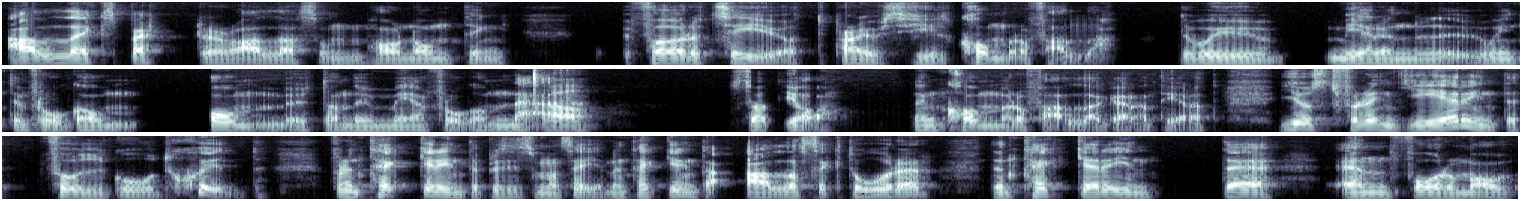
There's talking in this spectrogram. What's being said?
alla experter och alla som har någonting förutser ju att Privacy Shield kommer att falla. Det var ju mer än, var inte en fråga om om, utan det är mer en fråga om när. Ja. Så att ja, den kommer att falla garanterat. Just för den ger inte fullgod skydd. För den täcker inte, precis som man säger, den täcker inte alla sektorer. Den täcker inte en form av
